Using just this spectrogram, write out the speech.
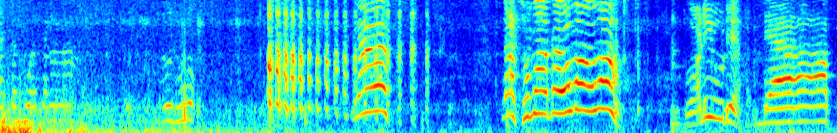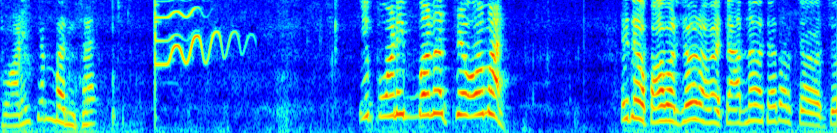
આ તંબુ આ તણાના રોજ હું ના સુમા કા ઓમા ઓમા દોડી ઉડે. બે આ પાણી કેમ બનશે એ પાણી બન જ છે ઓમાં. એ તો પાવર જો હવે ચાર ના થયા તો જો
